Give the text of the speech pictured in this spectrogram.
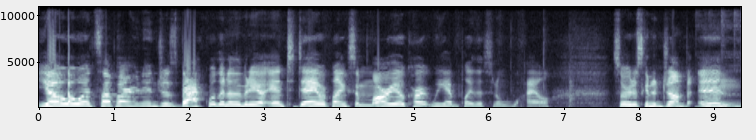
Yo, what's up, Iron Ninjas? Back with another video, and today we're playing some Mario Kart. We haven't played this in a while, so we're just gonna jump in.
